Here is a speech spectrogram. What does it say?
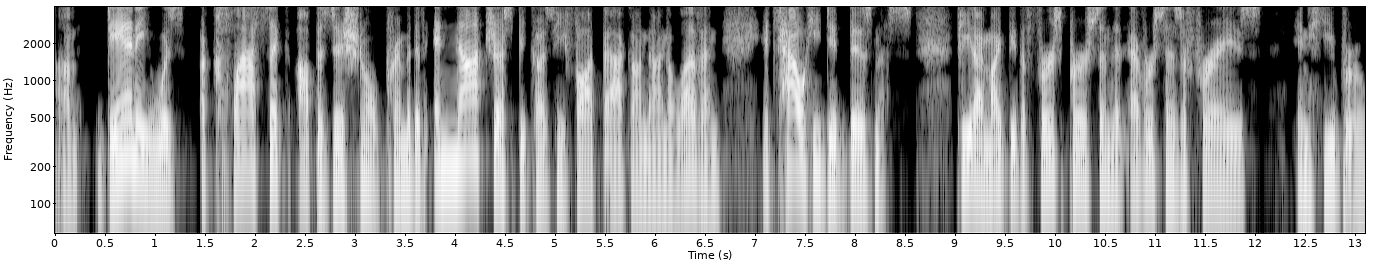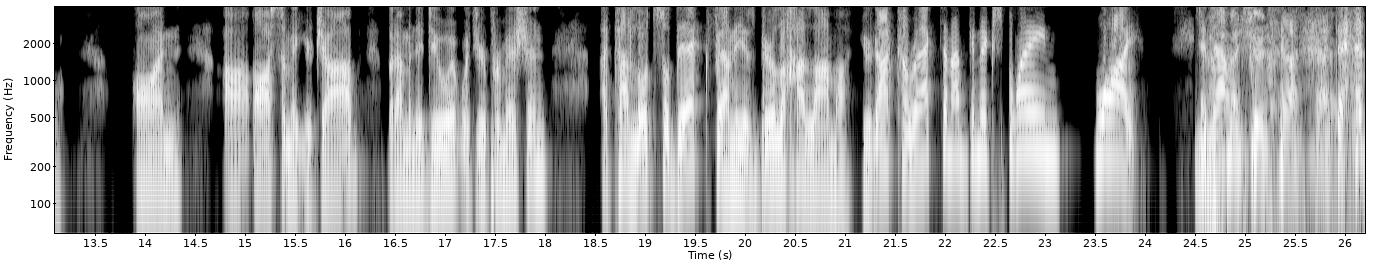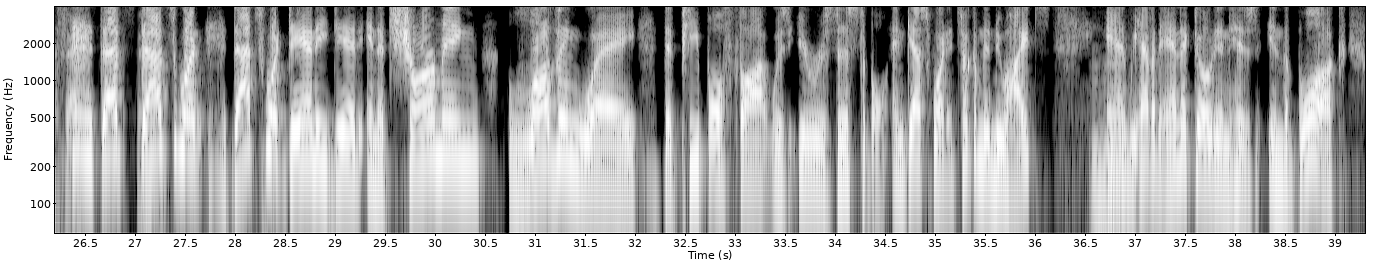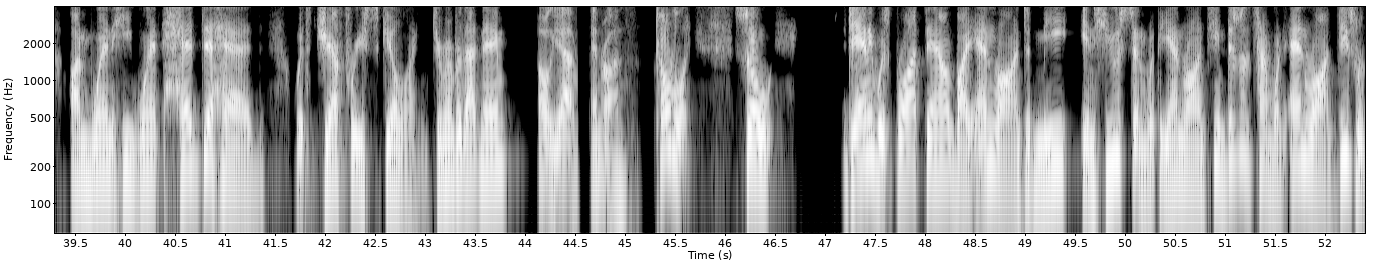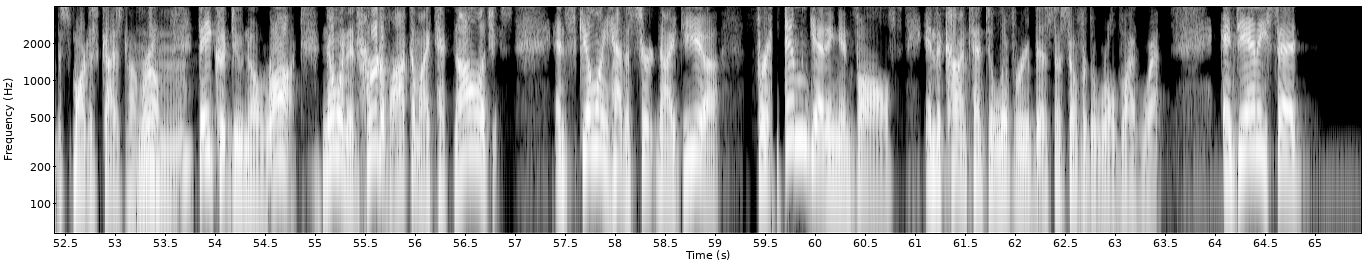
Um, Danny was a classic oppositional primitive, and not just because he fought back on 9 11. It's how he did business. Pete, I might be the first person that ever says a phrase in Hebrew on uh, awesome at your job, but I'm going to do it with your permission. You're not correct, and I'm going to explain why. And that was, that's that's that's what that's what Danny did in a charming, loving way that people thought was irresistible. And guess what? It took him to new heights. Mm-hmm. And we have an anecdote in his in the book on when he went head to head with Jeffrey Skilling. Do you remember that name? Oh yeah, Enron. Totally. So Danny was brought down by Enron to meet in Houston with the Enron team. This was the time when Enron, these were the smartest guys in the room. Mm-hmm. They could do no wrong. No one had heard of Akamai Technologies. And Skilling had a certain idea for him getting involved in the content delivery business over the World Wide Web. And Danny said,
